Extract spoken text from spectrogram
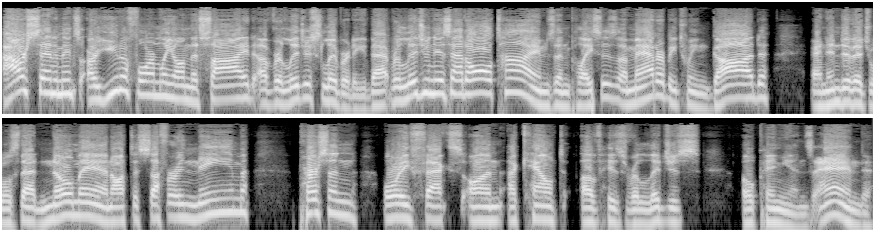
Our sentiments are uniformly on the side of religious liberty, that religion is at all times and places a matter between God and individuals, that no man ought to suffer in name, person, or effects on account of his religious opinions, and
